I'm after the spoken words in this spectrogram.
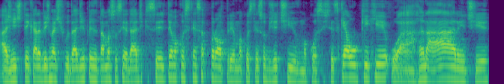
a gente tem cada vez mais dificuldade de representar uma sociedade que se, tem uma consistência própria, uma consistência objetiva, uma consistência que é o que, que o- a Hannah Arendt,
